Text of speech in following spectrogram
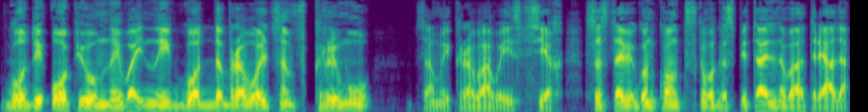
годы опиумной войны, год добровольцем в Крыму, самый кровавый из всех, в составе гонконгского госпитального отряда.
